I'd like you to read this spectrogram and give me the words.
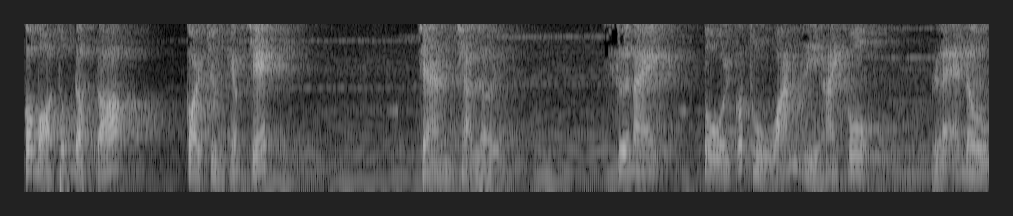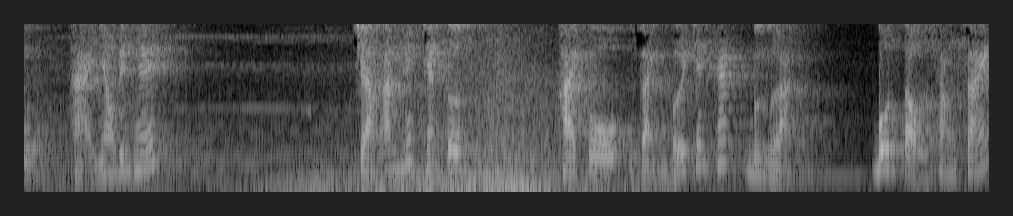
có bỏ thuốc độc đó, Coi chừng kẻo chết. Chàng trả lời, Xưa nay tôi có thủ oán gì hai cô, Lẽ đâu hại nhau đến thế? Chàng ăn hết chén cơm, Hai cô dành bới chén khác bưng lại. Bôn tẩu sang sái,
